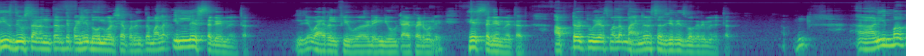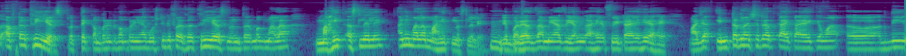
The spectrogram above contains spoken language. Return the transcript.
तीस दिवसानंतर ते पहिले दोन वर्षापर्यंत मला इलनेस सगळे मिळतात. म्हणजे व्हायरल फिवर डेंग्यू टायफॉईडमुळे हेच सगळे मिळतात. आफ्टर टू इयर्स मला मायनर सर्जरीज वगैरे मिळतात. हं? आणि मग आफ्टर थ्री इयर्स प्रत्येक कंपनी टू कंपनी ह्या गोष्टी डिफर असतात थ्री इयर्स नंतर मग मला माहीत असलेले आणि मला माहीत नसलेले. म्हणजे बऱ्याचदा मी आज यंग आहे फिट आहे हे आहे. माझ्या इंटरनल शरीरात काय काय आहे किंवा अगदी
